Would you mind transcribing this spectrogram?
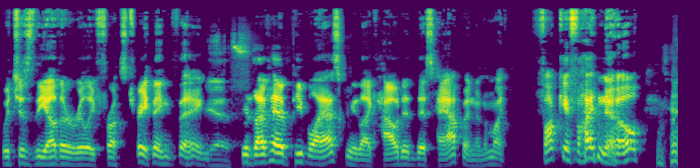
which is the other really frustrating thing. Yes, because I've had people ask me like, "How did this happen?" And I'm like, fuck if I know.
